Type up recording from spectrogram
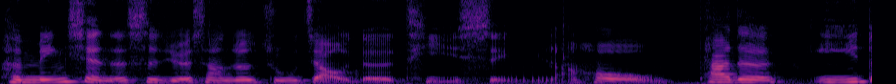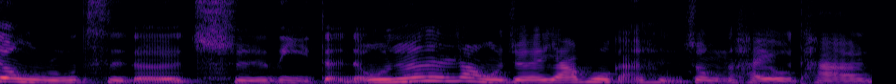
很明显的视觉上就是主角的体型，然后他的移动如此的吃力等等，我觉得让我觉得压迫感很重的，还有他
